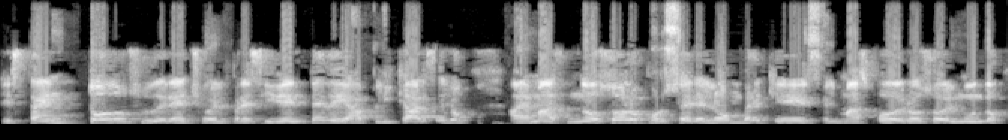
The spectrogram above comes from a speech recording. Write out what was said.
está en todo su derecho el presidente de aplicárselo, además, no solo por ser el hombre que es el más poderoso del mundo,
